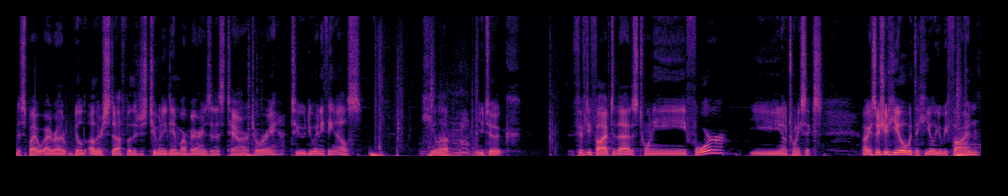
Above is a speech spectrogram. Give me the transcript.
despite I'd rather build other stuff, but there's just too many damn barbarians in this territory to do anything else. Heal up. You took 55 to that is 24? You know, 26. Okay, so you should heal. With the heal, you'll be fine.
